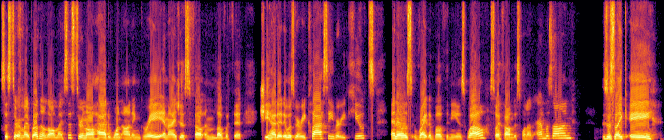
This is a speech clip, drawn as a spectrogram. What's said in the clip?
sister and my brother-in-law, my sister-in-law had one on in gray, and I just fell in love with it. She had it, it was very classy, very cute, and it was right above the knee as well. So I found this one on Amazon. This is like a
